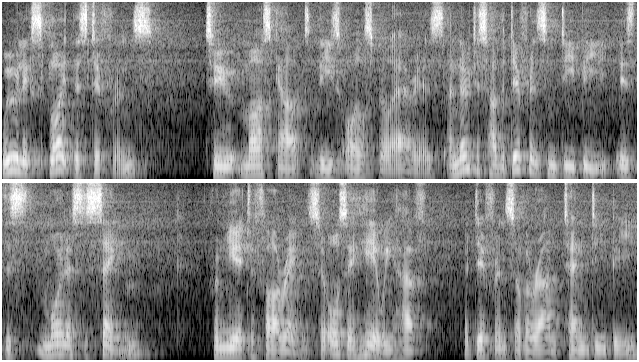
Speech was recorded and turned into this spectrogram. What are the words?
We will exploit this difference to mask out these oil spill areas. And notice how the difference in dB is this more or less the same from near to far range. So also here we have a difference of around 10 dB,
